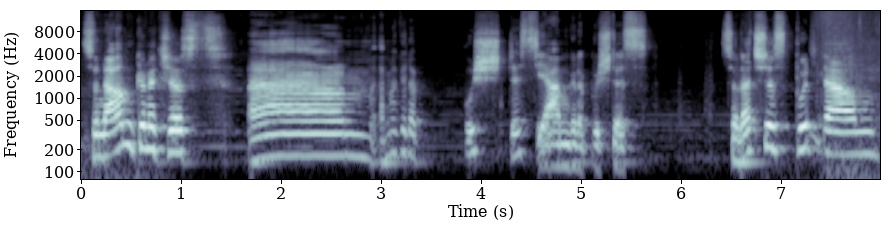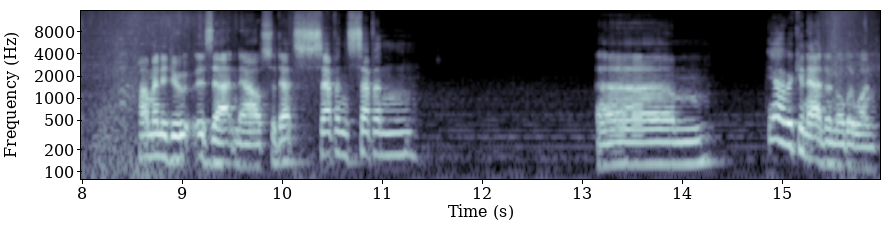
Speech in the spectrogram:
So now I'm gonna just... Um, am I gonna push this? Yeah, I'm gonna push this. So let's just put down... How many do is that now? So that's 7, 7... Um, yeah, we can add another one.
